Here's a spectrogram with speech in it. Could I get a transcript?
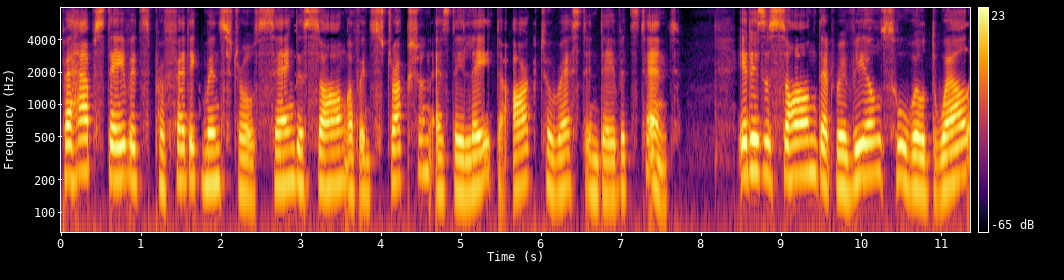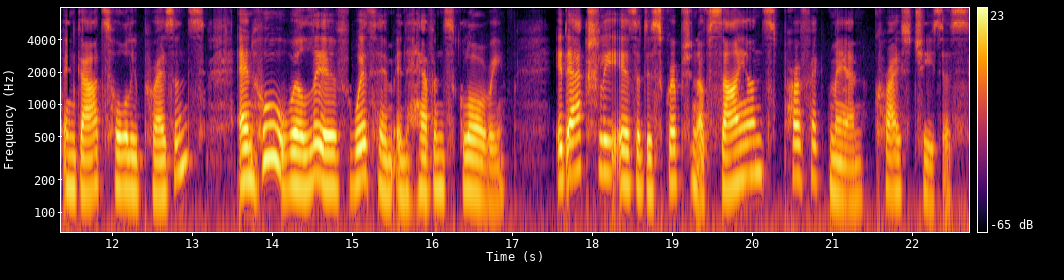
Perhaps David's prophetic minstrels sang the song of instruction as they laid the ark to rest in David's tent. It is a song that reveals who will dwell in God's holy presence and who will live with him in heaven's glory. It actually is a description of Zion's perfect man, Christ Jesus,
